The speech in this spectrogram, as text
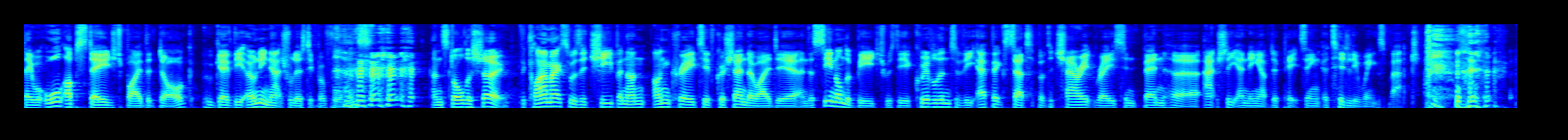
They were all upstaged by the dog, who gave the only naturalistic performance and stole the show. The climax was a cheap and un- uncreative crescendo idea, and the scene on the beach was the equivalent of the epic setup of the chariot race in Ben Hur, actually ending up depicting a Tiddlywinks match.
